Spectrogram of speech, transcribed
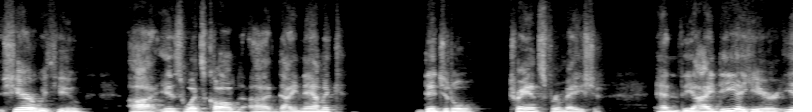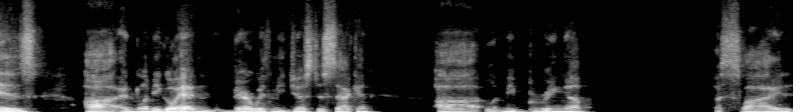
share with you uh, is what's called dynamic digital transformation. And the idea here is, uh, and let me go ahead and bear with me just a second. Uh, let me bring up a slide.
